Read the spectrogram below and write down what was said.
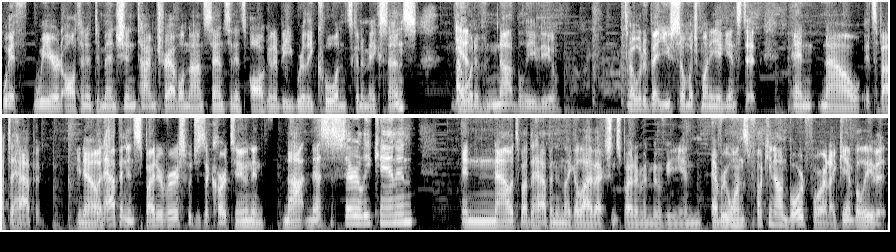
with weird alternate dimension time travel nonsense and it's all going to be really cool and it's going to make sense, I would have not believed you. I would have bet you so much money against it. And now it's about to happen. You know, it happened in Spider Verse, which is a cartoon and not necessarily canon. And now it's about to happen in like a live action Spider Man movie. And everyone's fucking on board for it. I can't believe it.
